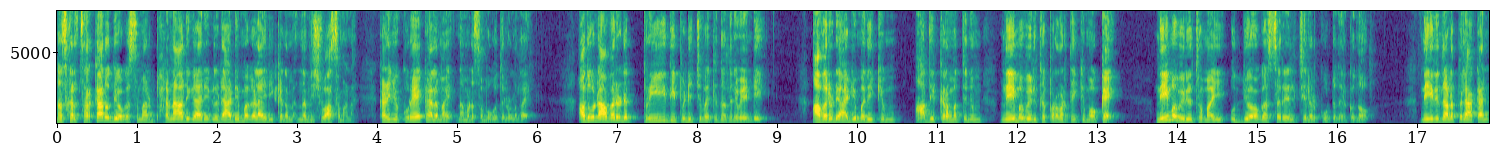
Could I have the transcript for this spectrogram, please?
നമസ്കാരം. സർക്കാർ ഉദ്യോഗസ്ഥന്മാർ ഭരണാധികാരികളുടെ അടിമകളായിരിക്കണം എന്ന വിശ്വാസമാണ് കഴിഞ്ഞ കുറേ കാലമായി നമ്മുടെ സമൂഹത്തിലുള്ളത്. അതുകൊണ്ട് അവരുടെ പ്രീതി പിടിച്ചു പറ്റുന്നതിന് വേണ്ടി അവരുടെ അഴിമതിക്കും അതിക്രമത്തിനും നിയമവിരുദ്ധ പ്രവർത്തിക്കുമൊക്കെ നിയമവിരുദ്ധമായി ഉദ്യോഗസ്ഥരിൽ ചിലർ കൂട്ടുനിൽക്കുന്നു. നീതി നടപ്പിലാക്കാൻ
